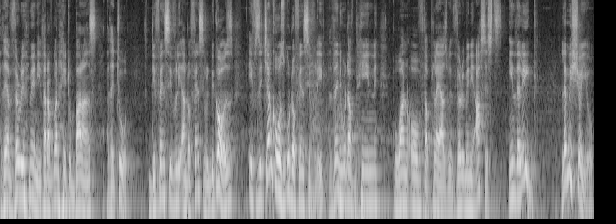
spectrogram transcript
there are very many that have gone here to balance the two defensively and offensively. Because if Zinchenko was good offensively then he would have been one of the players with very many assists in the league. Let me show you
